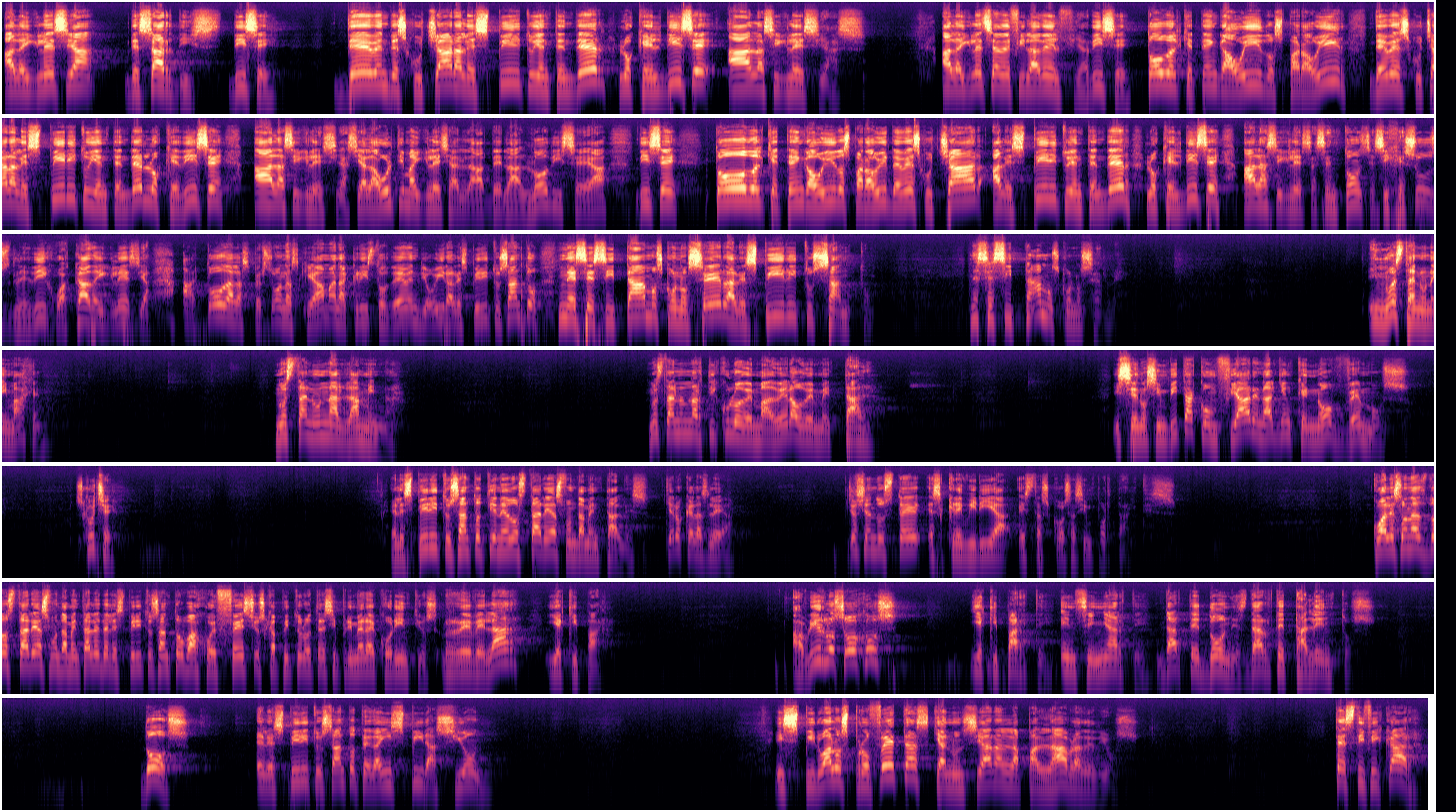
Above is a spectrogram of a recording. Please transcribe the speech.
A la iglesia de Sardis dice, deben de escuchar al Espíritu y entender lo que Él dice a las iglesias. A la iglesia de Filadelfia dice, todo el que tenga oídos para oír debe escuchar al Espíritu y entender lo que dice a las iglesias. Y a la última iglesia, la de la Lodicea, dice, Todo el que tenga oídos para oír debe escuchar al Espíritu y entender lo que Él dice a las iglesias. Entonces, si Jesús le dijo a cada iglesia, a todas las personas que aman a Cristo deben de oír al Espíritu Santo, necesitamos conocer al Espíritu Santo. Necesitamos conocerle. Y no está en una imagen. No está en una lámina no está en un artículo de madera o de metal. Y se nos invita a confiar en alguien que no vemos. Escuche. El Espíritu Santo tiene dos tareas fundamentales. Quiero que las lea. Yo siendo usted escribiría estas cosas importantes. ¿Cuáles son las dos tareas fundamentales del Espíritu Santo bajo Efesios capítulo 3 y 1 de Corintios? Revelar y equipar abrir los ojos y equiparte, enseñarte, darte dones, darte talentos. Dos, el Espíritu Santo te da inspiración. Inspiró a los profetas que anunciaran la palabra de Dios. Testificar.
